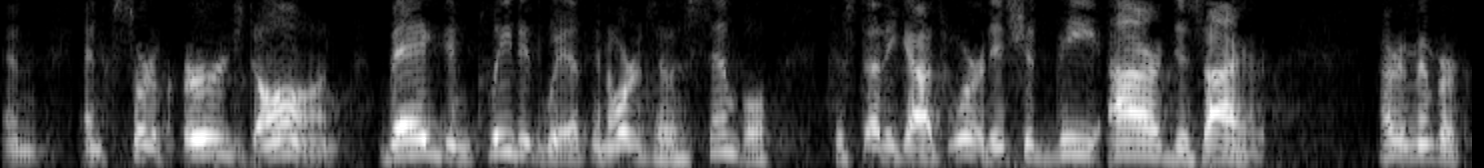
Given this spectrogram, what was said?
and, and sort of urged on, begged and pleaded with in order to assemble to study God's Word. It should be our desire. I remember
